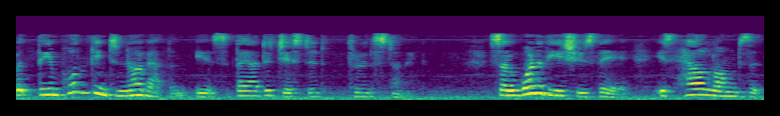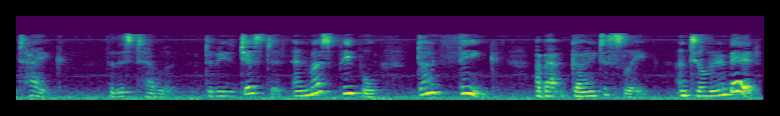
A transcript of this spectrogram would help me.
But the important thing to know about them is they are digested through the stomach. So one of the issues there is how long does it take for this tablet to be digested? And most people don't think about going to sleep until they're in bed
